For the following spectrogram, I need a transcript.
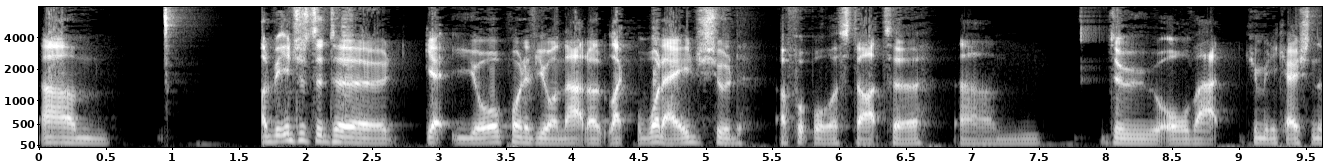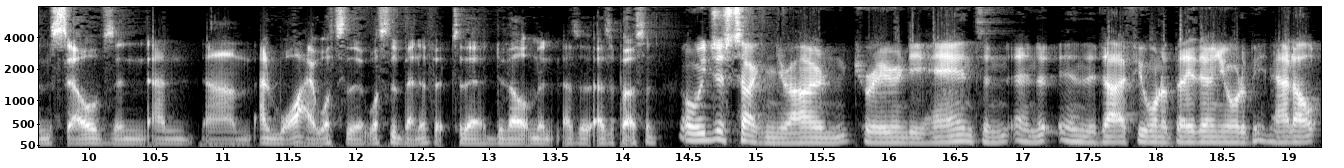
um, I'd be interested to get your point of view on that. Like, what age should a footballer start to um, do all that communication themselves, and and um, and why? What's the what's the benefit to their development as a as a person? Well, we're just taking your own career into your hands, and, and at the day, if you want to be there and you want to be an adult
